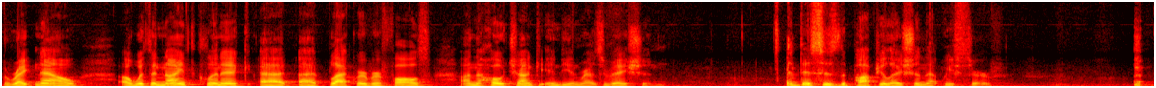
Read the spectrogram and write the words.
right now, uh, with a ninth clinic at, at Black River Falls on the Ho Chunk Indian Reservation. And this is the population that we serve.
